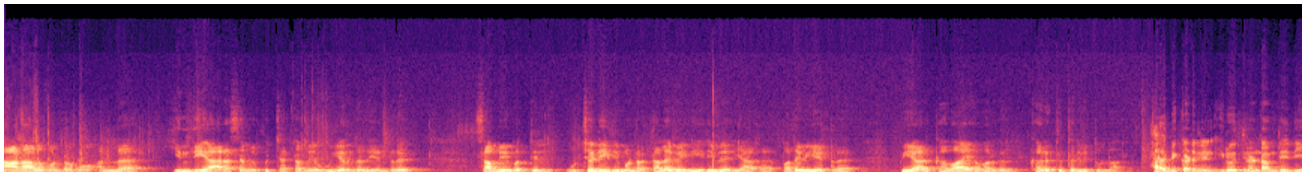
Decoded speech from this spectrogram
நாடாளுமன்றமோ அல்ல இந்திய அரசமைப்பு சட்டமே உயர்ந்தது என்று சமீபத்தில் உச்சநீதிமன்ற தலைமை நீதிபதியாக பதவியேற்ற பி ஆர் கவாய் அவர்கள் கருத்து தெரிவித்துள்ளார். அரபிக்கடலில் இருபத்தி ரெண்டாம் தேதி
